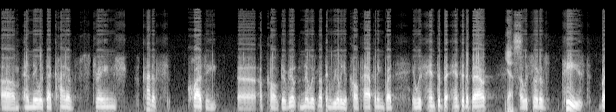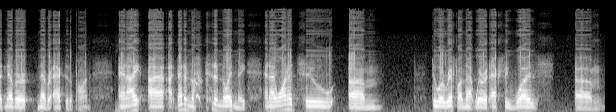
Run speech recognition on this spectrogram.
um, and there was that kind of strange, kind of quasi uh, occult. There, real, there was nothing really occult happening, but it was hinted hinted about. Yes. I was sort of teased, but never never acted upon, and I, I, I that annoyed that annoyed me, and I wanted to um, do a riff on that where it actually was um,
